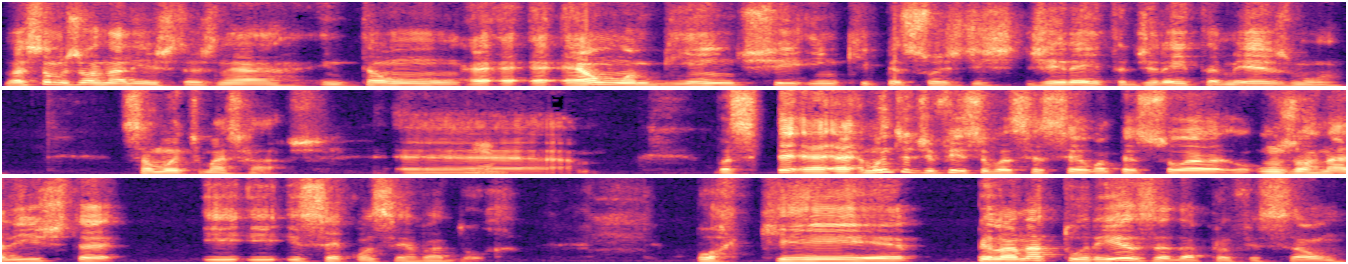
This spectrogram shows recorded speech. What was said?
nós somos jornalistas, né? Então é, é, é, um ambiente em que pessoas de direita, direita mesmo, são muito mais raros. É, é. Você, é, é, muito difícil você ser uma pessoa, um jornalista e, e, e ser conservador, porque pela natureza da profissão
